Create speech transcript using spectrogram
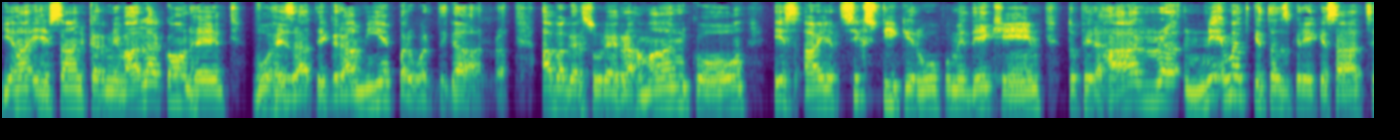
यहाँ एहसान करने वाला कौन है? वो है ज़ात ग्रामी परवरदिगार। अब अगर सूर्य रहमान को इस आयत 60 के रूप में देखें तो फिर हर नेमत के तस्करे के साथ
